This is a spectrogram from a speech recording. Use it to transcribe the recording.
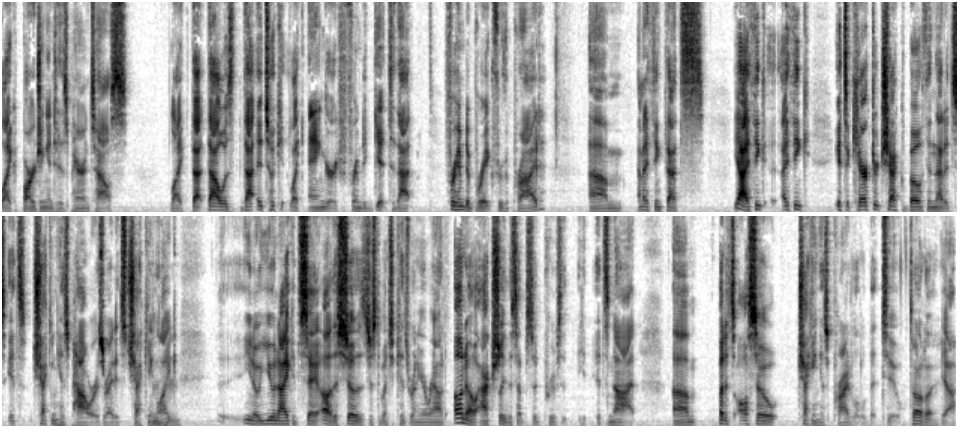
like barging into his parents' house, like that. That was that. It took like anger for him to get to that, for him to break through the pride. Um, and I think that's yeah. I think I think it's a character check both in that it's it's checking his powers, right? It's checking like you know, you and I could say, "Oh, this show is just a bunch of kids running around." Oh no, actually, this episode proves it's not. Um, but it's also checking his pride a little bit too. Totally. Yeah,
